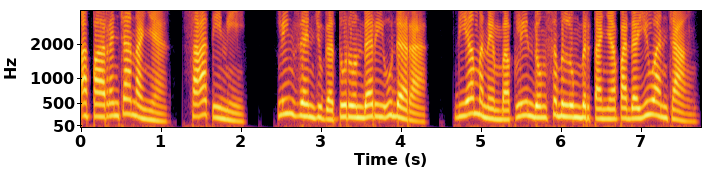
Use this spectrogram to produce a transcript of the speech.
Apa rencananya? Saat ini, Ling Zhen juga turun dari udara. Dia menembak Lindong sebelum bertanya pada Yuan Chang.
